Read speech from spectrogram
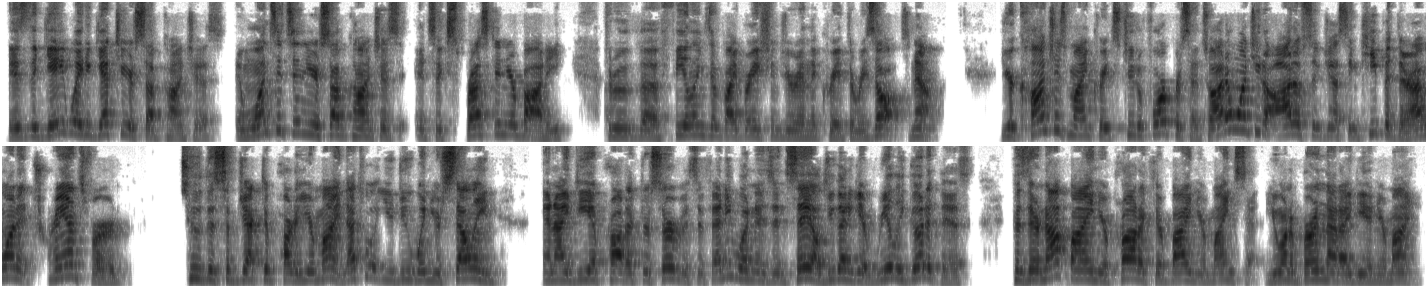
is the gateway to get to your subconscious. And once it's in your subconscious, it's expressed in your body through the feelings and vibrations you're in that create the results. Now, your conscious mind creates two to 4%. So I don't want you to auto suggest and keep it there. I want it transferred to the subjective part of your mind. That's what you do when you're selling an idea, product, or service. If anyone is in sales, you got to get really good at this because they're not buying your product, they're buying your mindset. You want to burn that idea in your mind.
